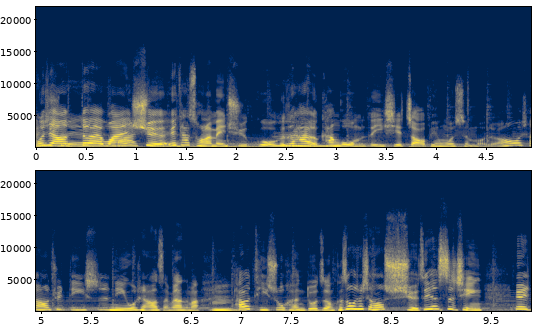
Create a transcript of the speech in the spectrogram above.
我想要对玩雪，因为他从来没去过，可是他有看过我们的一些照片或什么的，然后我想要去迪士尼，我想要怎么样怎么样，嗯，他会提出很多这种，可是我就想到雪这件事情，因为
